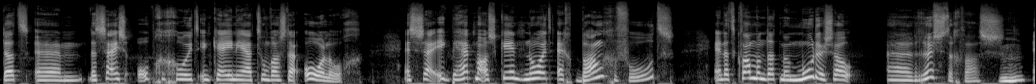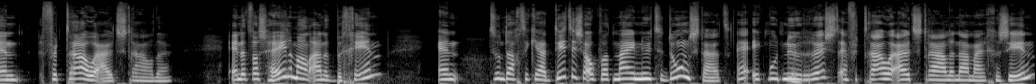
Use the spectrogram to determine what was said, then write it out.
dat, ehm, dat zij is opgegroeid in Kenia, toen was daar oorlog. En ze zei, ik heb me als kind nooit echt bang gevoeld. En dat kwam omdat mijn moeder zo rustig was Mhm. en vertrouwen uitstraalde. En dat was helemaal aan het begin. En toen dacht ik, ja, dit is ook wat mij nu te doen staat. Ik moet nu Ja. rust en vertrouwen uitstralen naar mijn gezin.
